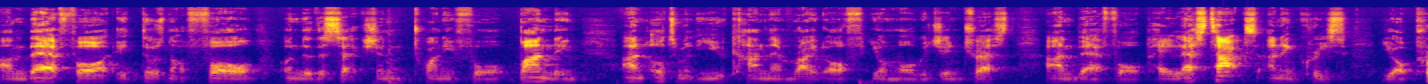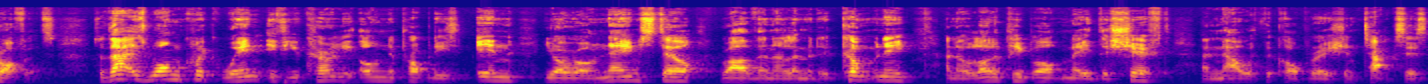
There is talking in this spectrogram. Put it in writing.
and therefore it does not fall under the section 24 banding and ultimately you can then write off your mortgage interest and therefore pay less tax and increase your profits. So that is one quick win if you currently own the properties in your own name still rather than a limited company. I know a lot of people made the shift and now with the corporation taxes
